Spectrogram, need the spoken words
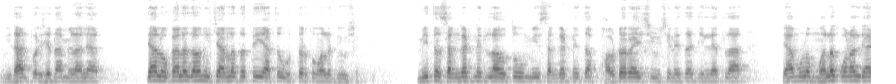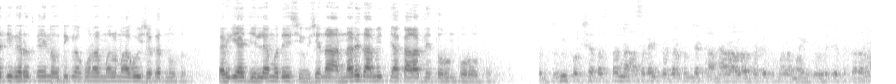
विधान परिषदा मिळाल्यात त्या लोकाला जाऊन विचारलं तर ते याचं उत्तर तुम्हाला देऊ शकते मी तर संघटनेतला होतो मी संघटनेचा फावडर आहे शिवसेनेचा जिल्ह्यातला. त्यामुळं मला कोणाला द्यायची गरज काही नव्हती किंवा कोणाला मला मागूही शकत नव्हतं. कारण की या जिल्ह्यामध्ये शिवसेना आणणारेच आम्ही त्या काळातले तरुण पोरं होतो. पण तुम्ही पक्षात असताना असा काही प्रकार तुमच्या कानावर आला होता की तुम्हाला माहिती होतं की असं करावं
